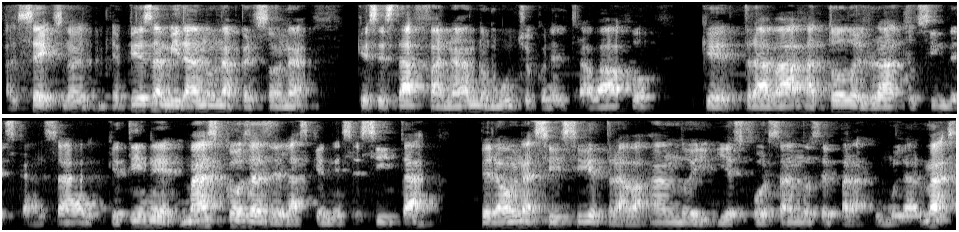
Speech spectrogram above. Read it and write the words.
al 6, ¿no? Empieza mirando a una persona que se está afanando mucho con el trabajo, que trabaja todo el rato sin descansar, que tiene más cosas de las que necesita, pero aún así sigue trabajando y esforzándose para acumular más.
